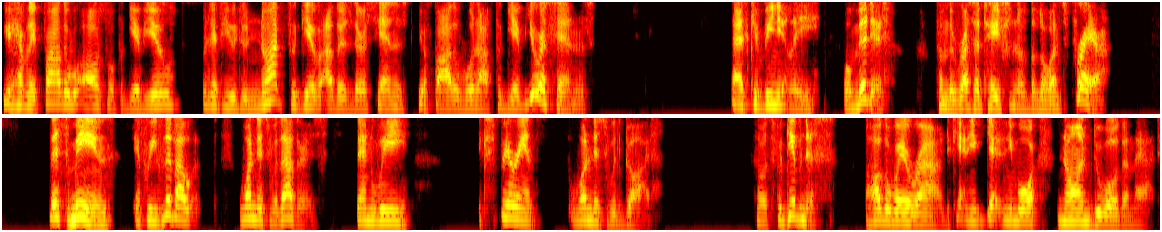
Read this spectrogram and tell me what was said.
your heavenly Father will also forgive you. But if you do not forgive others their sins, your Father will not forgive your sins as conveniently omitted from the recitation of the Lord's Prayer. This means if we live out oneness with others, then we experience oneness with God. So it's forgiveness all the way around. You can't get any more non dual than that.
